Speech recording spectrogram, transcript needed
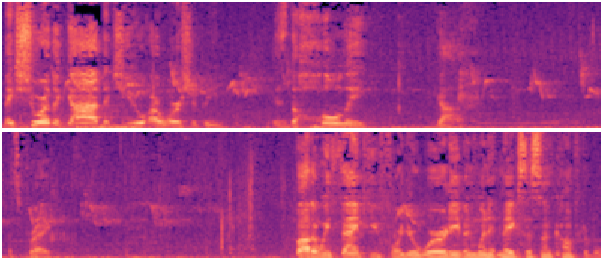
Make sure the God that you are worshiping is the holy God. Let's pray. Father, we thank you for your word, even when it makes us uncomfortable,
